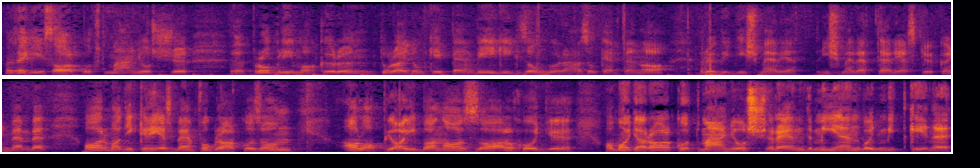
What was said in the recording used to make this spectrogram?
az egész alkotmányos problémakörön tulajdonképpen végig zongorázok ebben a rövid ismeret, ismeretterjesztő könyvemben. A harmadik részben foglalkozom alapjaiban azzal, hogy a magyar alkotmányos rend milyen, vagy mit kéne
